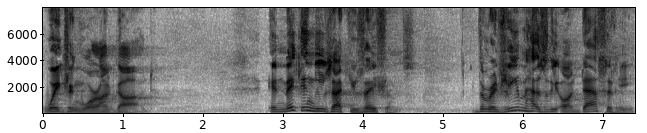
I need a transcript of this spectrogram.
waging war on God. In making these accusations, the regime has the audacity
